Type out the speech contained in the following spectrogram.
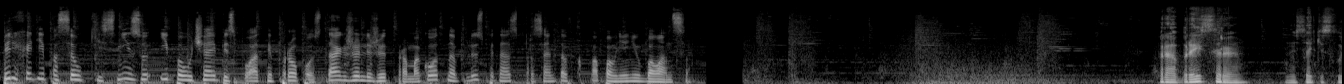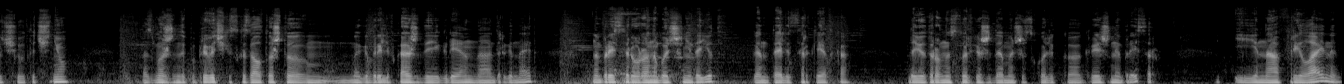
Переходи по ссылке снизу и получай бесплатный пропуск. Также лежит промокод на плюс 15% к пополнению баланса. Про брейсеры, на всякий случай уточню. Возможно, ты по привычке сказал то, что мы говорили в каждой игре на Dragon Но брейсеры урона больше не дают. Гантели, церклетка дают ровно столько же дэмэджа, сколько грейджный брейсер. И на фрилайны,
